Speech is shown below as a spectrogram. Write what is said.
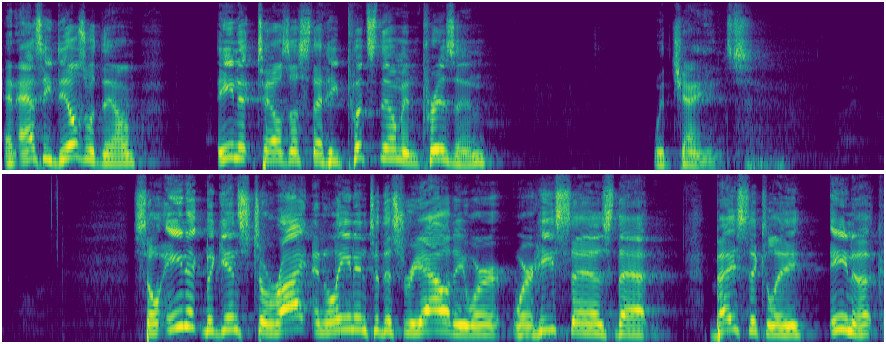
and as he deals with them enoch tells us that he puts them in prison with chains. So Enoch begins to write and lean into this reality where, where he says that basically Enoch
